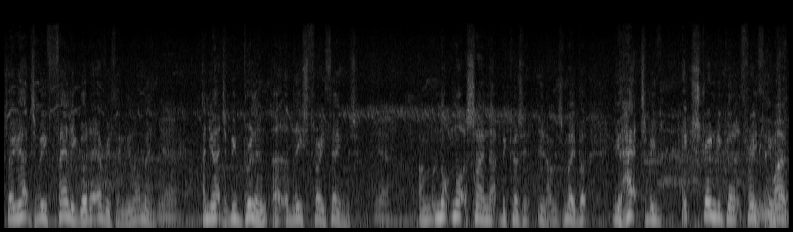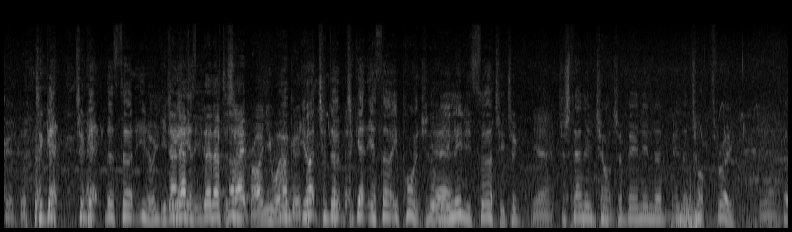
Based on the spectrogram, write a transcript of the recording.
So you had to be fairly good at everything. You know what I mean? Yeah. And you had to be brilliant at at least three things. Yeah. I'm not not saying that because it, you know it's me, but you had to be extremely good at three things you were good. to get to get the third. You know, You don't have to. You don't have to say it, Brian. You were no, good. You had to do to get your thirty points. You know, what I mean? Yeah. you needed thirty to Yeah. to stand in chance of being in the in the top three. Yeah. But,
